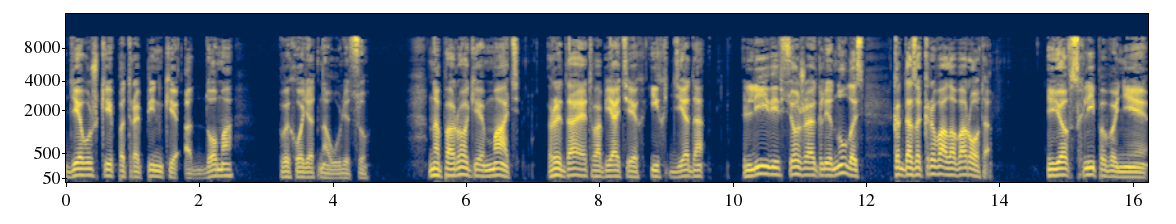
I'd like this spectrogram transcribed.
Девушки по тропинке от дома выходят на улицу. На пороге мать рыдает в объятиях их деда. Ливи все же оглянулась, когда закрывала ворота. Ее всхлипывание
